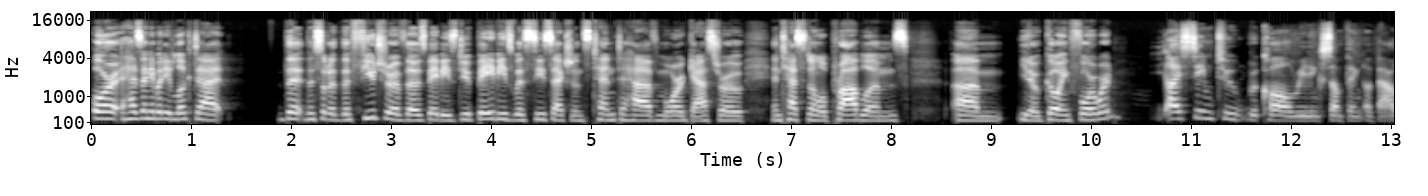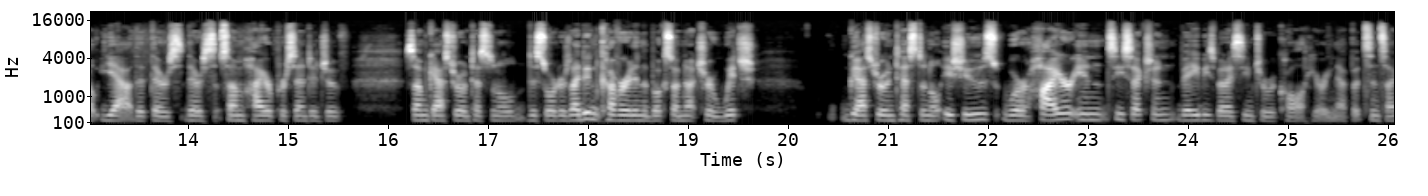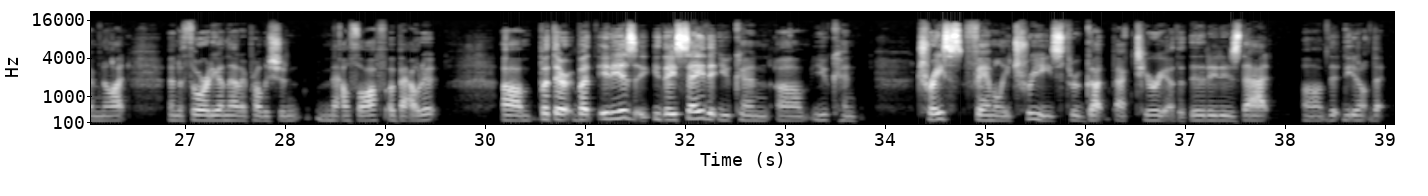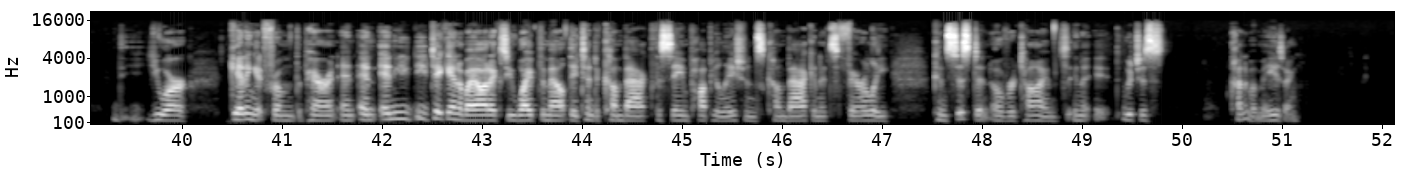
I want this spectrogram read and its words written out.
Or has anybody looked at the, the sort of the future of those babies? Do babies with C sections tend to have more gastrointestinal problems, um, you know, going forward? I seem to recall reading something about yeah that there's there's some higher percentage of some gastrointestinal disorders. I didn't cover it in the book, so I'm not sure which gastrointestinal issues were higher in C-section babies, but I seem to recall hearing that. But since I'm not an authority on that, I probably shouldn't mouth off about it. Um, but there, but it is. They say that you can um, you can trace family trees through gut bacteria. That, that it is that um, that you know that you are getting it from the parent and and and you, you take antibiotics you wipe them out they tend to come back the same populations come back and it's fairly consistent over time which is kind of amazing.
